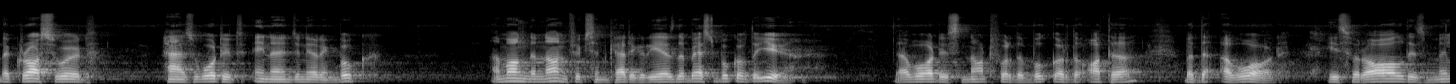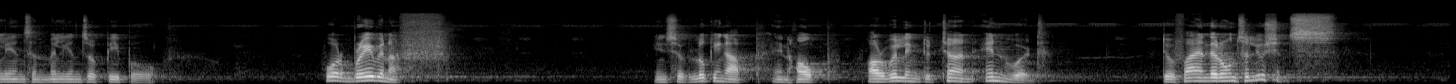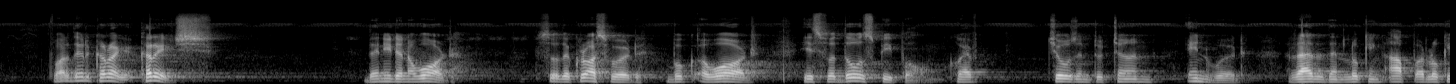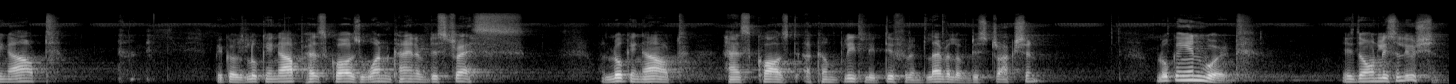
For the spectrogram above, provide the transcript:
the crossword has voted Inner Engineering book among the non-fiction category as the best book of the year. The award is not for the book or the author, but the award is for all these millions and millions of people who are brave enough, instead of looking up in hope, are willing to turn inward to find their own solutions. For their courage, they need an award. So the crossword book award is for those people who have chosen to turn inward rather than looking up or looking out. Because looking up has caused one kind of distress, looking out has caused a completely different level of destruction. Looking inward is the only solution.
